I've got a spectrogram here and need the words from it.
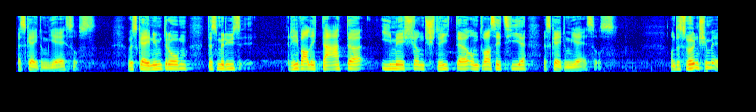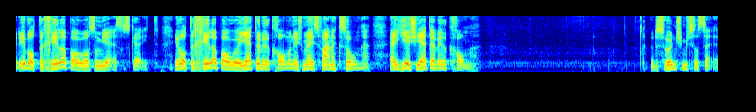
Es geht um Jesus. Und es geht nicht darum, dass wir uns Rivalitäten einmischen und streiten und was jetzt hier. Es geht um Jesus. Und das wünsche ich mir. Ich will eine Kille bauen, wo es um Jesus geht. Ich will eine Kille bauen, jeder willkommen ist. Wir haben es vorhin gesungen. Hey, hier ist jeder willkommen. Und das wünsche ich mir so sehr.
